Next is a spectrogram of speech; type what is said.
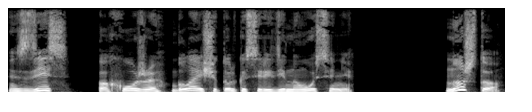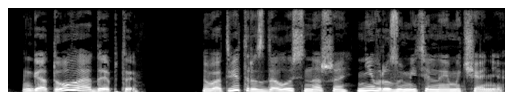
Здесь, похоже, была еще только середина осени. «Ну что, готовы, адепты?» В ответ раздалось наше невразумительное мычание.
